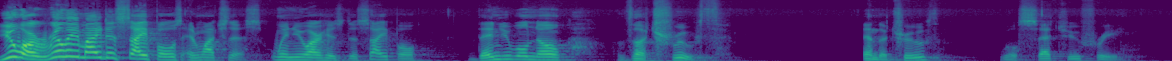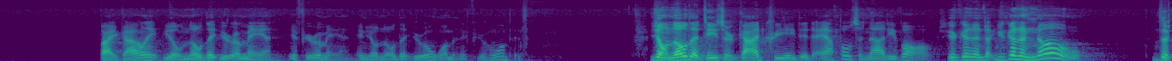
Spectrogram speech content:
you are really my disciples. And watch this when you are his disciple, then you will know the truth. And the truth will set you free. By golly, you'll know that you're a man if you're a man, and you'll know that you're a woman if you're a woman. You'll know that these are God created apples and not evolved. You're going you're going to know the,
